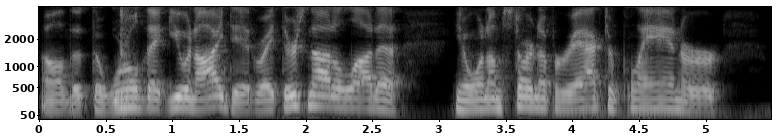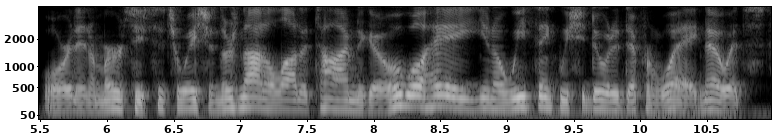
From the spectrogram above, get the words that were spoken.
uh, the, the world that you and I did, right? There's not a lot of, you know, when I'm starting up a reactor plan or, or in an emergency situation, there's not a lot of time to go, oh, well, hey, you know, we think we should do it a different way. No, it's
